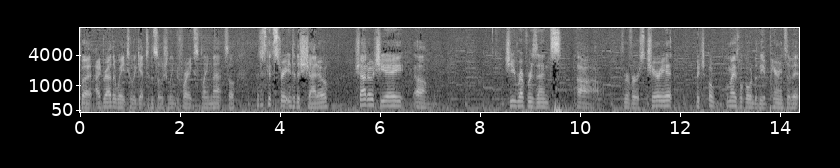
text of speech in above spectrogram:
But I'd rather wait till we get to the social link before I explain that. So let's just get straight into the shadow. Shadow Chie, um, she represents uh, reverse chariot, which oh, we might as well go into the appearance of it.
